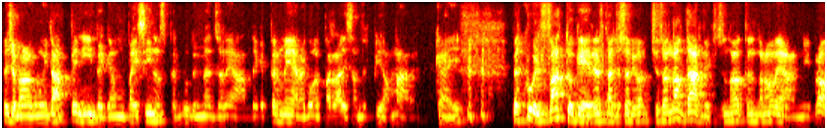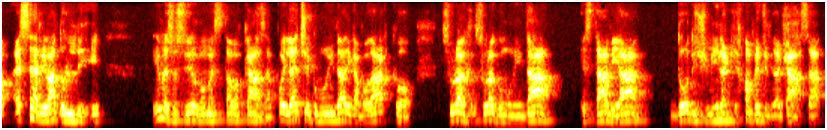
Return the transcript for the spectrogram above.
Invece c'era una comunità a Penipe, che è un paesino sperduto in mezzo alle Ande, che per me era come parlare di Sant'Elpino a mare, ok? per cui il fatto che in realtà ci sono, arrivato, ci sono andato tardi, ci sono andato a 39 anni, però essere arrivato lì, io mi sono sentito come stavo a casa. Poi legge comunità di Capodarco sulla, sulla comunità e stavi a 12.000 km da casa,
